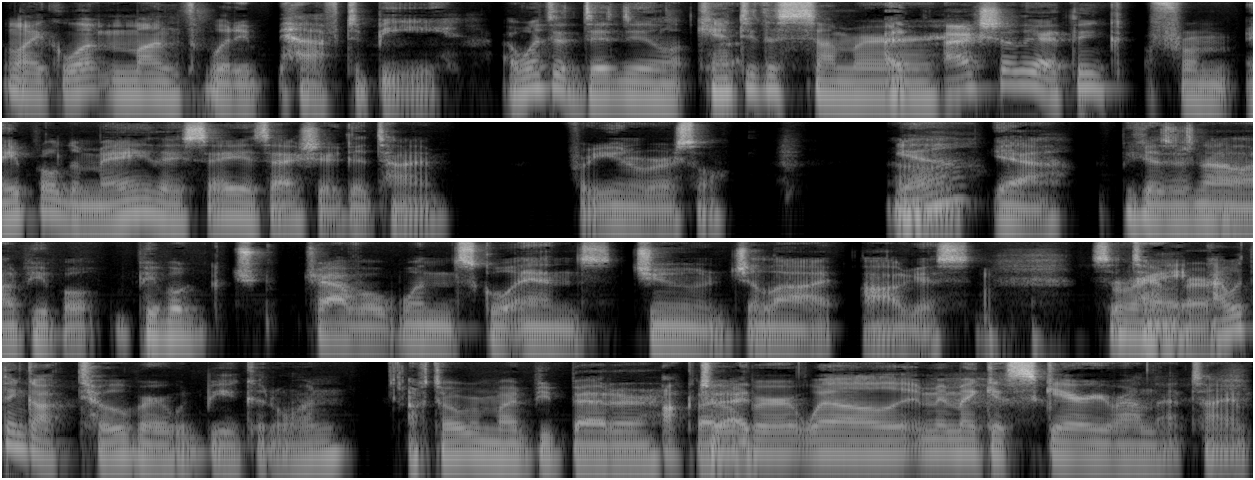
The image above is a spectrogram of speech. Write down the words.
like what month would it have to be? I went to Disneyland. Can't do the I, summer. actually, I think from April to May, they say it's actually a good time for Universal. Um, Yeah? Because there's not a lot of people. People tr- travel when school ends: June, July, August, September. Right. I would think October would be a good one. October might be better. but I- October, well, it might get scary around that time.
